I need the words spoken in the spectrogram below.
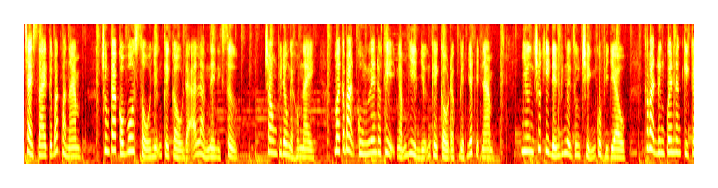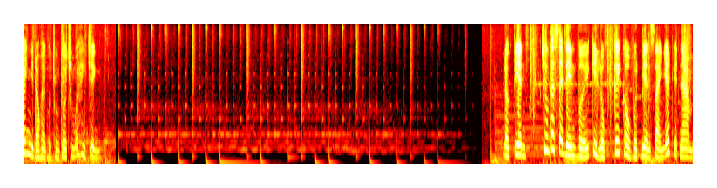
Trải dài từ Bắc vào Nam, chúng ta có vô số những cây cầu đã làm nên lịch sử. Trong video ngày hôm nay, mời các bạn cùng lên đô thị ngắm nhìn những cây cầu đặc biệt nhất Việt Nam. Nhưng trước khi đến với nội dung chính của video, các bạn đừng quên đăng ký kênh để đồng hành của chúng tôi trong mỗi hành trình. Đầu tiên, chúng ta sẽ đến với kỷ lục cây cầu vượt biển dài nhất Việt Nam,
